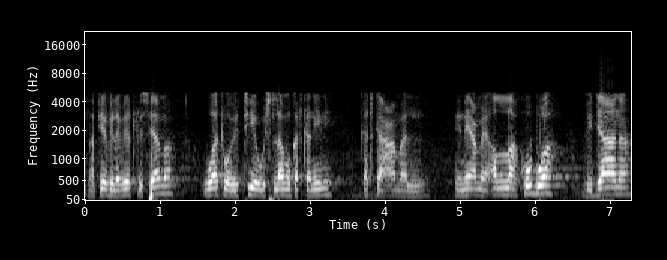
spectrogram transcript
Na pia vile vile tulisema watu waitie uislamu katika nini? Katika amal. Ni neema ya Allah kubwa vijana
